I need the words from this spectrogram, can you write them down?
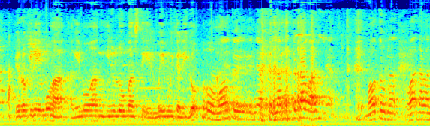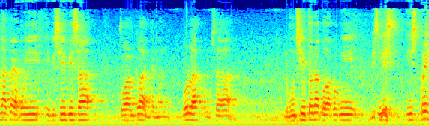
Pero kini imuha, ang imuhang hinuluman sa tiil mo imoy kaligo. Oo, mao to niya. Ilang mong katawan. Mao to na wa na lang ako ako ibisibi sa kuan-kuan kanang bulak ug sa lumunsito na ko akong i Bisbis. i- i-spray.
